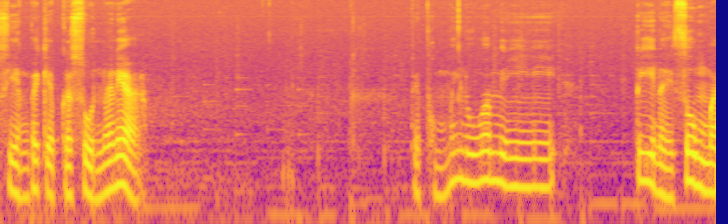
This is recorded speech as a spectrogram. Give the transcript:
เสี่ยงไปเก็บกระสุนนะเนี่ย แต่ผมไม่รู้ว่ามีตี้ไหนซุ่มไหม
